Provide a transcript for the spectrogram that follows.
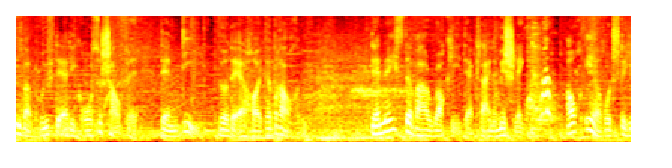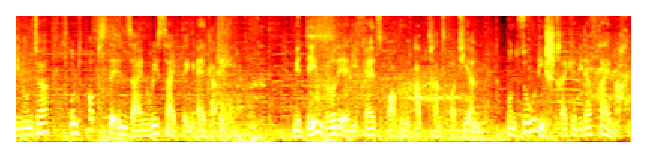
überprüfte er die große Schaufel, denn die würde er heute brauchen. Der nächste war Rocky, der kleine Mischling. Auch er rutschte hinunter und hopste in seinen Recycling-LKW. Mit dem würde er die Felsbrocken abtransportieren und so die Strecke wieder freimachen.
